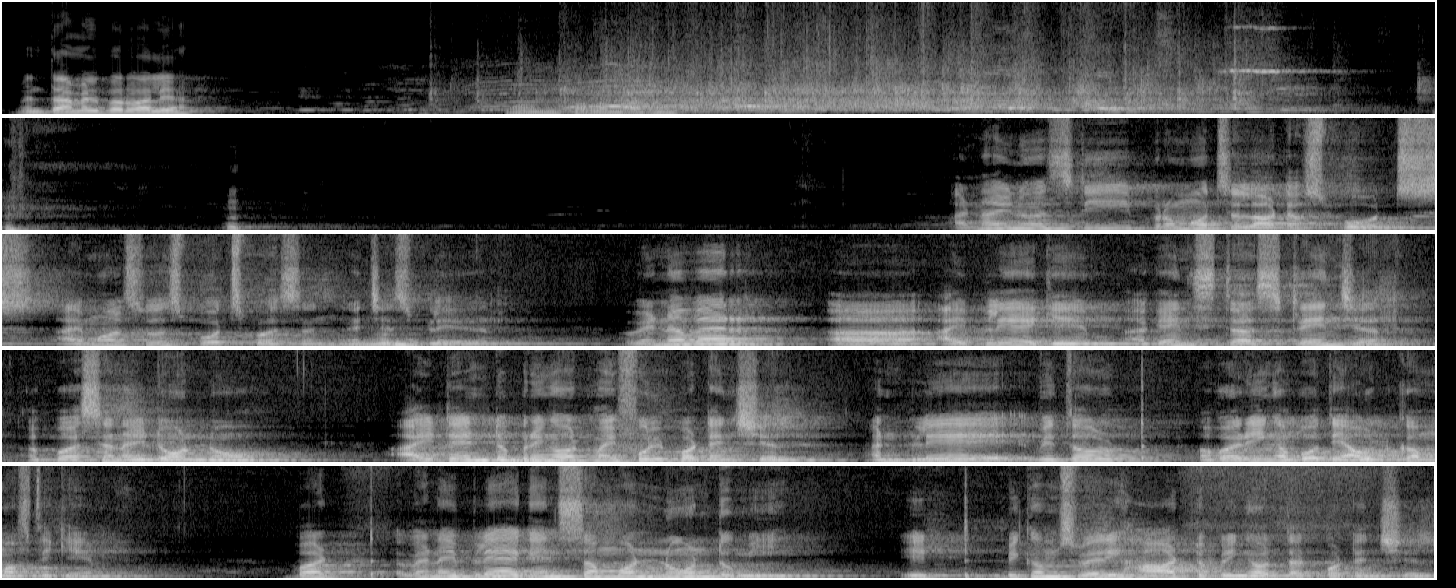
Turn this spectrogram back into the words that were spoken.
In Tamil parvalia? One problem, Anna University promotes a lot of sports. I'm also a sports person, mm-hmm. mm. a chess player. Whenever uh, I play a game against a stranger, a person I don't know, I tend to bring out my full potential and play without worrying about the outcome of the game. But when I play against someone known to me, it becomes very hard to bring out that potential.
